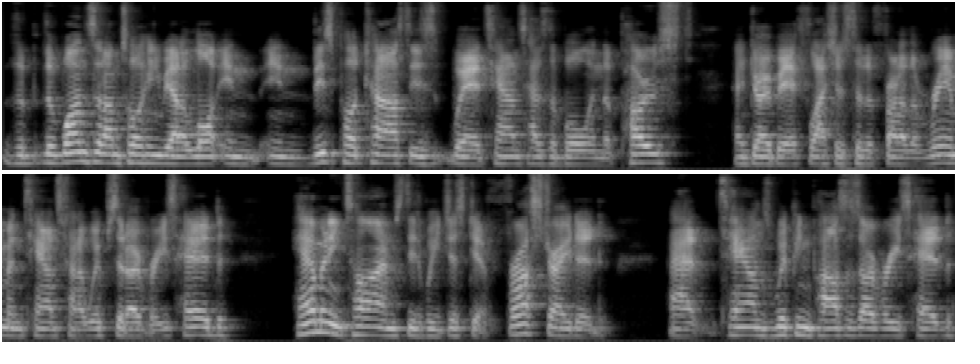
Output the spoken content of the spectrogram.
the the ones that I'm talking about a lot in in this podcast is where Towns has the ball in the post and Gobert flashes to the front of the rim and Towns kind of whips it over his head. How many times did we just get frustrated at Towns whipping passes over his head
